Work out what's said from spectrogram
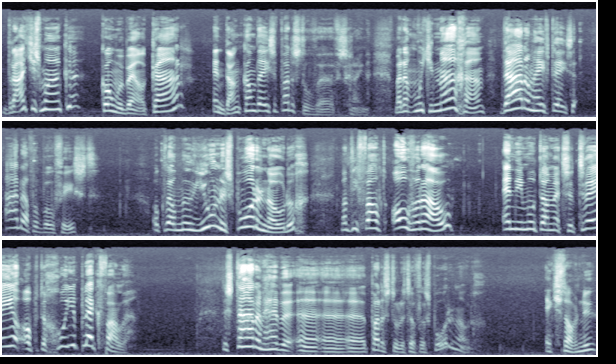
draadjes maken, komen bij elkaar en dan kan deze paddenstoel eh, verschijnen. Maar dan moet je nagaan, daarom heeft deze aardappelbovist ook wel miljoenen sporen nodig, want die valt overal en die moet dan met z'n tweeën op de goede plek vallen. Dus daarom hebben eh, eh, eh, paddenstoelen zoveel sporen nodig. Ik snap nu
